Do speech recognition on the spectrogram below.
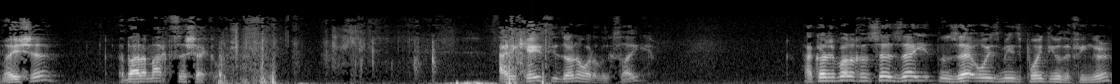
Moshe about a machzah shekel. And in case you don't know what it looks like, HaKadosh Baruch Hu says, Zayitnu, Zay always means pointing with the finger.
